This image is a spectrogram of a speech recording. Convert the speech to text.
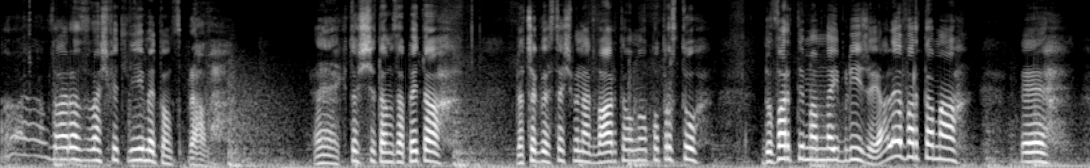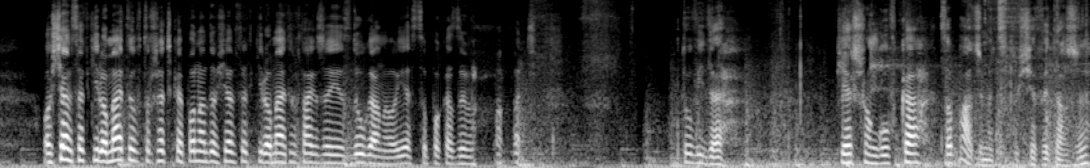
A zaraz naświetlimy tą sprawę. E, ktoś się tam zapyta, dlaczego jesteśmy nad Wartą? No po prostu do Warty mam najbliżej, ale Warta ma e, 800 km, troszeczkę ponad 800 km, także jest długa, no jest co pokazywać. Tu widzę pierwszą główkę. Zobaczmy, co tu się wydarzy.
